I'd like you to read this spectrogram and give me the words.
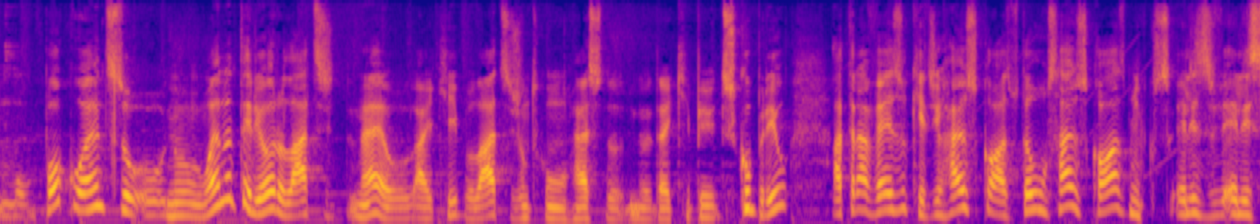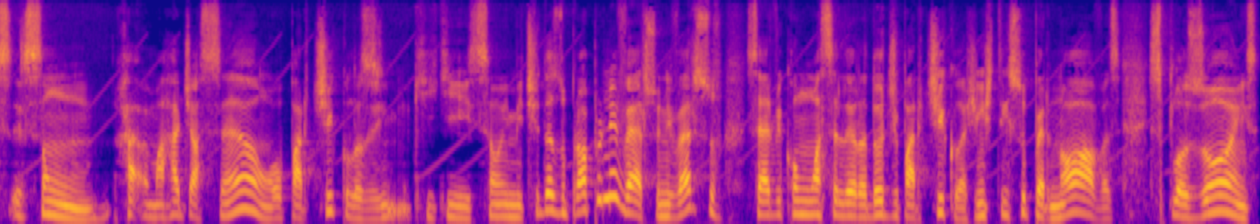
um pouco antes, o- no ano anterior, o Lattes, né, a equipe, o Lattes, junto com o resto do- da equipe, descobriu através do que? De raios cósmicos. Então, os raios cósmicos, eles, eles, eles são uma radiação ou partículas que, que são emitidas no próprio universo. O universo serve como um acelerador de partículas. A gente tem supernovas, explosões,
